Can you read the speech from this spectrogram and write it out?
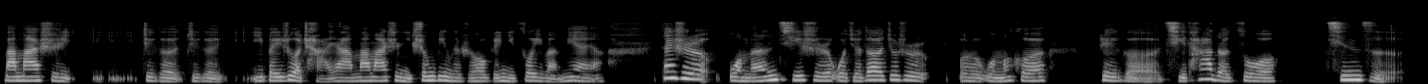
妈妈是这个这个一杯热茶呀，妈妈是你生病的时候给你做一碗面呀。但是我们其实我觉得就是呃，我们和这个其他的做亲子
